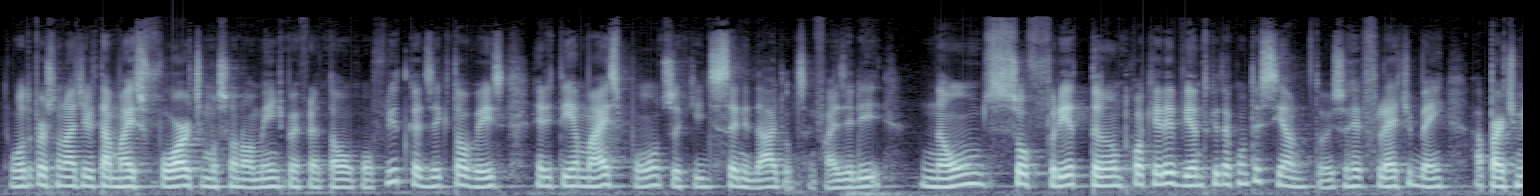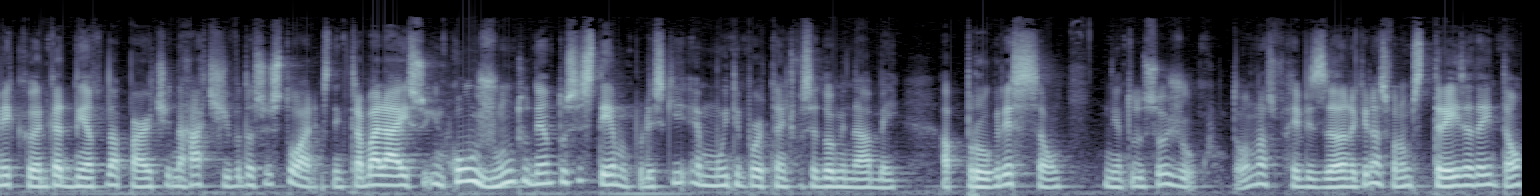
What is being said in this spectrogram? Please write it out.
Então, quando o personagem está mais forte emocionalmente para enfrentar um conflito, quer dizer que talvez ele tenha mais pontos aqui de sanidade, que faz ele não sofrer tanto com aquele evento que está acontecendo. Então, isso reflete bem a parte mecânica dentro da parte narrativa da sua história. Você tem que trabalhar isso em conjunto dentro do sistema, por isso que é muito importante você dominar bem a progressão dentro do seu jogo. Então, nós revisando aqui, nós falamos três até então:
